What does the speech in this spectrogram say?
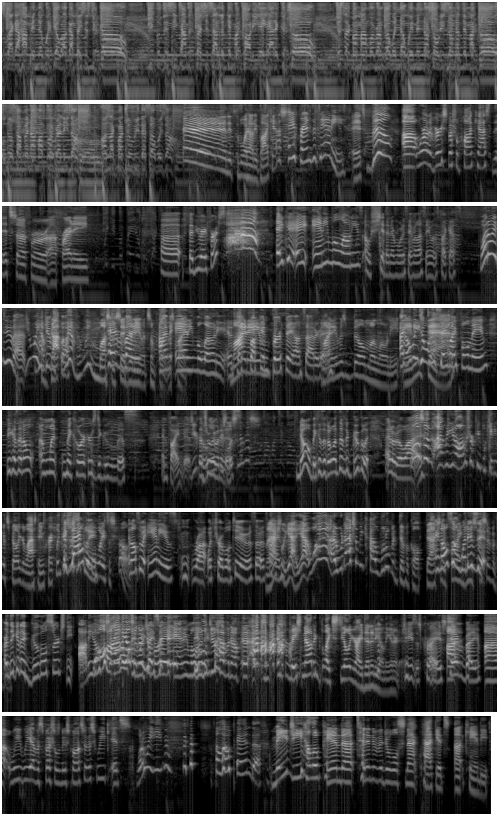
house with my swagger, hop in the whip, yo, I got places to go. People to see time is precious, I look at my Cartier out of control. Just like my mind where I'm going, no women, no shorties, no nothing, my clothes. No stopping on my Pirelli's on. Unlike my jewelry that's always on. And it's the Boy Howdy Podcast. Hey friends, it's Annie. It's Bill. Uh, we're on a very special podcast. It's uh, for uh, Friday. Uh, February 1st? Ah! AKA Annie Maloney's. Oh shit, I never want to say my last name on this podcast. Why do I do that? You, We have give a got. fuck? We have. We must Hey have said your name at some point. I'm Annie Maloney, and it's My my, name- fucking birthday on Saturday. My name is Bill Maloney. I only don't want to say my full name because I don't. I want my coworkers to Google this and find it. That's really what it is. Listen to this? No, because I don't want them to Google it. I don't know why. Also, I mean, you know, I'm sure people can't even spell your last name correctly because Exactly. there's multiple ways to spell it. and also Annie is wrought with trouble too, so it's fine. actually, yeah, yeah. Why? It would actually be kind of a little bit difficult to actually and also, what is it? Are they gonna Google search the audio Well, also, file they also in which I birthday. say Annie Maloney? People do have enough uh, uh, information now to like steal your identity on the internet. Jesus Christ! Uh, hey everybody, Uh, we we have a special new sponsor this week. It's what are we eating? hello Panda. Meiji Hello Panda, ten individual snack packets, uh, candy.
